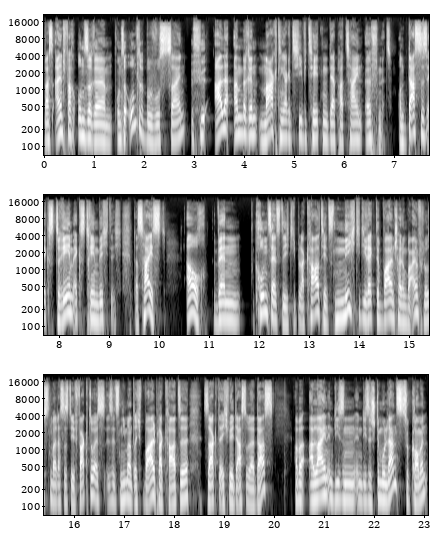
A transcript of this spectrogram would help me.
was einfach unsere, unser Unterbewusstsein für alle anderen Marketingaktivitäten der Parteien öffnet. Und das ist extrem, extrem wichtig. Das heißt, auch wenn grundsätzlich die Plakate jetzt nicht die direkte Wahlentscheidung beeinflussen, weil das ist de facto, es ist jetzt niemand durch Wahlplakate, sagte, ich will das oder das. Aber allein in, diesen, in diese Stimulanz zu kommen,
